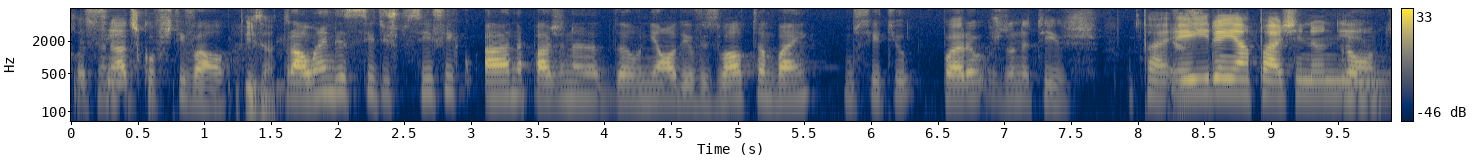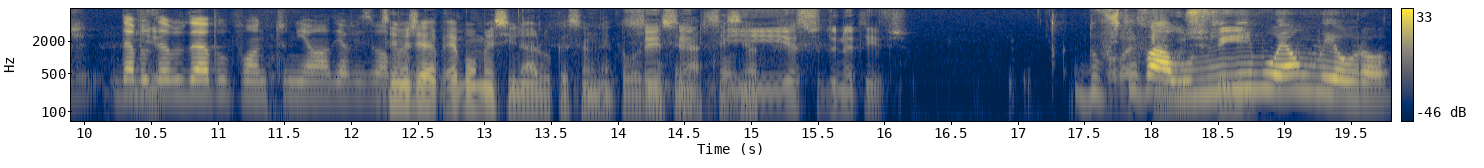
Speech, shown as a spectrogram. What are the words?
relacionados Sim. com o festival. Exato. Para além desse sítio específico, há na página da União Audiovisual também um sítio para os donativos. Pá, é irem à página www.uniãoaudiovisual. Sim, mas é, é bom mencionar o que a Sônia acabou de Sim, sim. mencionar. Sim, senhor. E esses donativos? Do Qual é festival, são o mínimo é um euro.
